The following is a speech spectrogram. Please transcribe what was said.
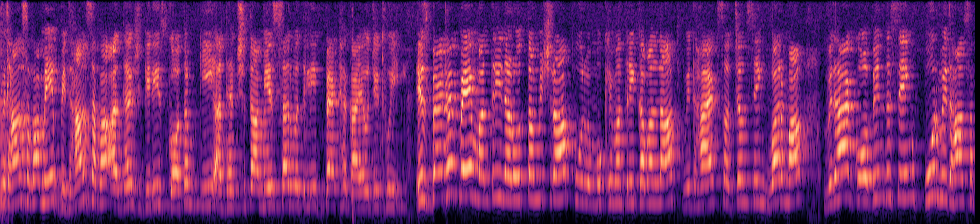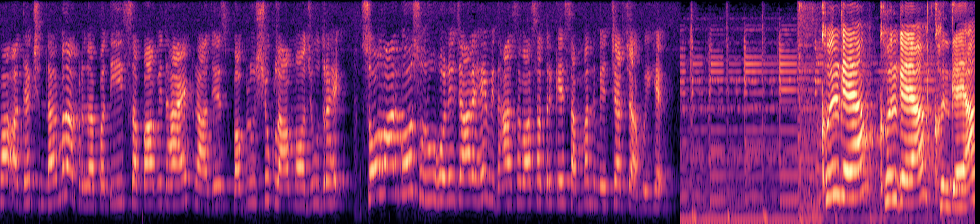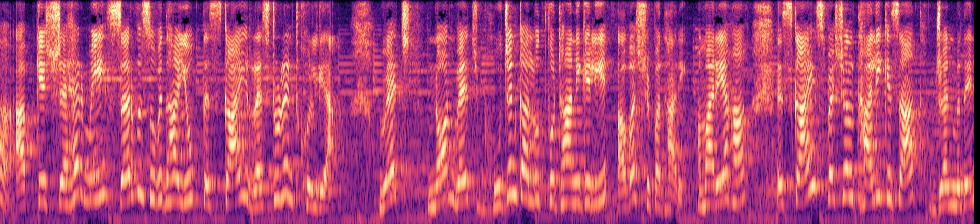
विधानसभा में विधानसभा अध्यक्ष गिरीश गौतम की अध्यक्षता में सर्वदलीय बैठक आयोजित हुई। इस बैठक में मंत्री नरोत्तम मिश्रा, पूर्व मुख्यमंत्री कमलनाथ, विधायक सज्जन सिंह वर्मा, विधायक गोविंद सिंह, पूर्व विधानसभा अध्यक्ष नर्मदा प्रजापति, सपा विधायक राजेश बबलू शुक्ला मौजूद रहे। सोमवार को शुरू होने जा रहे विधानसभा सत्र के संबंध में चर्चा हुई है। खुल गया खुल गया खुल गया। आपके शहर में सर्व सुविधा युक्त स्काई रेस्टोरेंट खुल गया। वेज नॉन वेज भोजन का लुत्फ उठाने के लिए अवश्य पधारें। हमारे यहाँ स्काई स्पेशल थाली के साथ जन्मदिन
